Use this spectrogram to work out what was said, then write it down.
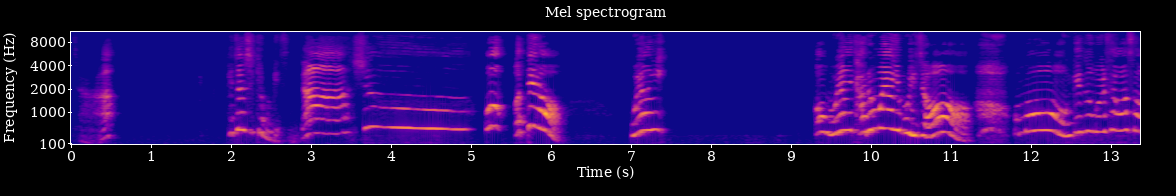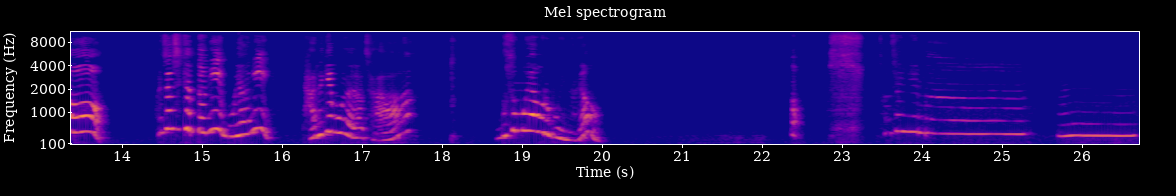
자, 회전시켜 보겠습니다. 슈! 어, 어때요? 모양이, 어, 모양이 다른 모양이 보이죠? 어머, 원기둥을 세워서 회전시켰더니 모양이 다르게 보여요. 자, 무슨 모양으로 보이나요? 어, 선생님은, 음,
